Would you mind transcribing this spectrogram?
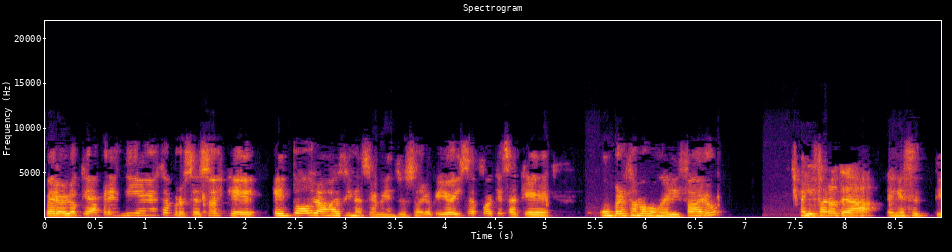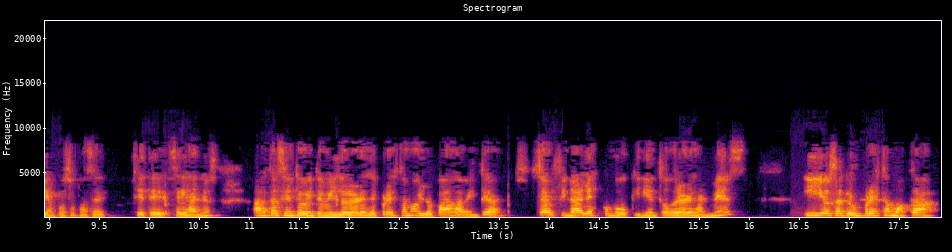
Pero lo que aprendí en este proceso es que en todos lados hay financiamiento. Eso lo que yo hice fue que saqué un préstamo con el IFARO. El IFARO te da en ese tiempo, eso fue hace 7, 6 años, hasta 120 mil dólares de préstamo y lo pagas a 20 años. O sea, al final es como 500 dólares al mes. Y yo saqué un préstamo acá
